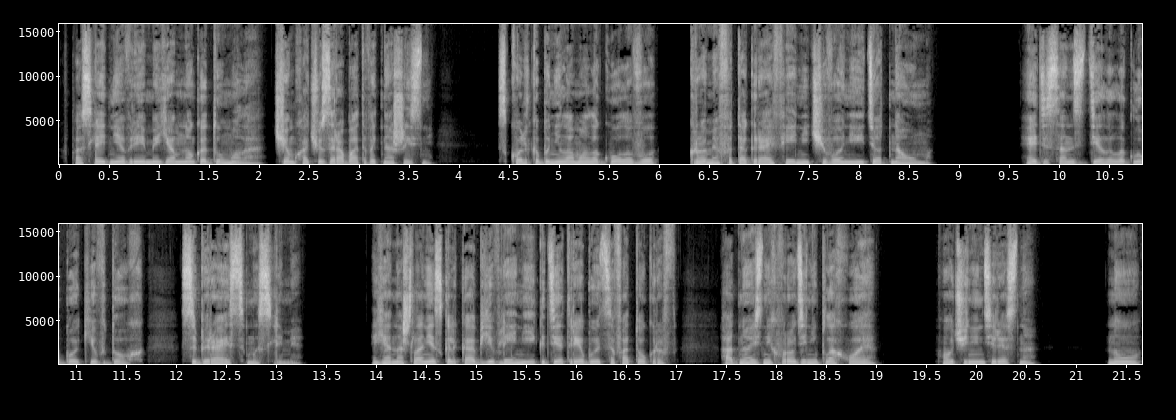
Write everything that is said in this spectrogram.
В последнее время я много думала, чем хочу зарабатывать на жизнь. Сколько бы ни ломала голову, кроме фотографии ничего не идет на ум. Эдисон сделала глубокий вдох, собираясь с мыслями. Я нашла несколько объявлений, где требуется фотограф. Одно из них вроде неплохое. Очень интересно. Ну,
